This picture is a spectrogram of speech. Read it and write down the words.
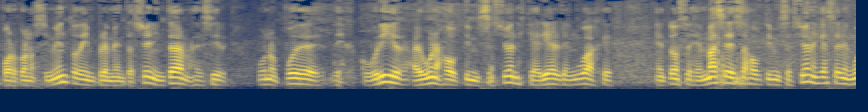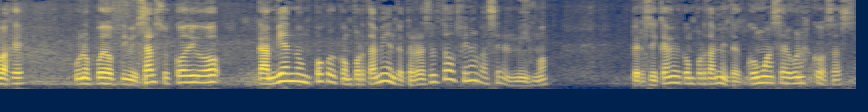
por conocimiento de implementación interna, es decir, uno puede descubrir algunas optimizaciones que haría el lenguaje. Entonces, en base a esas optimizaciones que hace el lenguaje, uno puede optimizar su código cambiando un poco el comportamiento, que el resultado final va a ser el mismo, pero si cambia el comportamiento de cómo hace algunas cosas,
